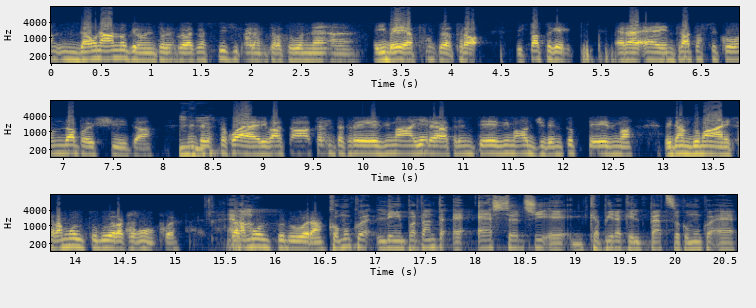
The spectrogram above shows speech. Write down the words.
un, da un anno che non entravo in quella classifica, era entrato con eh, eBay appunto, però il fatto che era, è entrata seconda, poi è uscita, mentre Mhm. questa qua è arrivata 33esima, ieri era 30esima, oggi 28esima, vediamo domani, sarà molto dura comunque, Eh, sarà molto dura. Comunque l'importante è esserci e capire che il pezzo comunque è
